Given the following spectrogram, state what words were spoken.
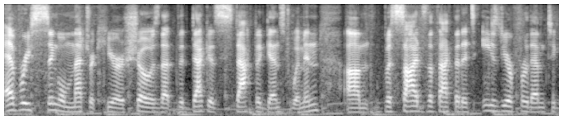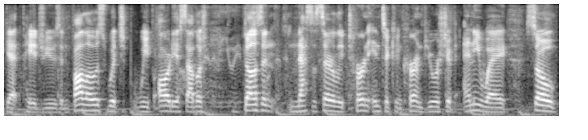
every single metric here shows that the deck is stacked against women um besides the fact that it's easier for them to get page views and follows which we've already established doesn't necessarily turn into concurrent viewership anyway. So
